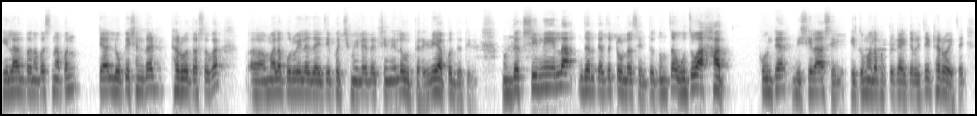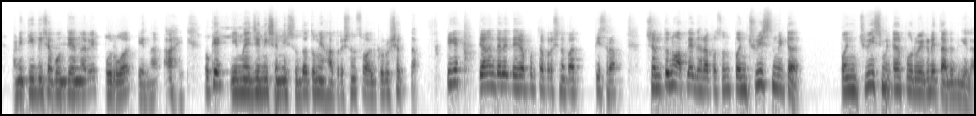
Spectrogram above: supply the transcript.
हे लहानपणापासून आपण त्या लोकेशनला ठरवत असतो का? मला पूर्वेला जायचे पश्चिमेला दक्षिणेला उत्तरेला या पद्धतीने. मग दक्षिणेला जर त्याचं तोंड असेल तर तुमचा उजवा हात कोणत्या दिशेला असेल हे तुम्हाला फक्त काय करायचं ठरवायचंय आणि ती दिशा कोणती येणार आहे? पूर्व येणार आहे. ओके इमॅजिनेशनने सुद्धा तुम्ही हा प्रश्न सॉल्व्ह करू शकता. ठीक आहे? त्यानंतर त्याच्या पुढचा प्रश्न पा तिसरा. शंतनू आपल्या घरापासून पंचवीस मीटर पंचवीस मीटर पूर्वेकडे चालत गेला.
